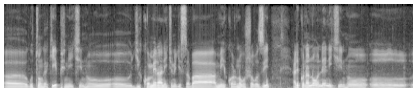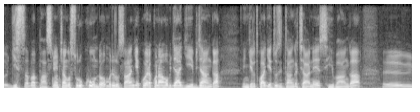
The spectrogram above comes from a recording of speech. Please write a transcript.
eh, gutunga ekipe ni ikintu eh, gikomera ni ikintu gisaba amikoro n'ubushobozi. Ariko nanone ni ikintu eh, gisaba pasiyo cyangwa se urukundo muri rusange kubera ko naho byagiye byanga ingero twagiye tuzitanga cyane si ibanga eh,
